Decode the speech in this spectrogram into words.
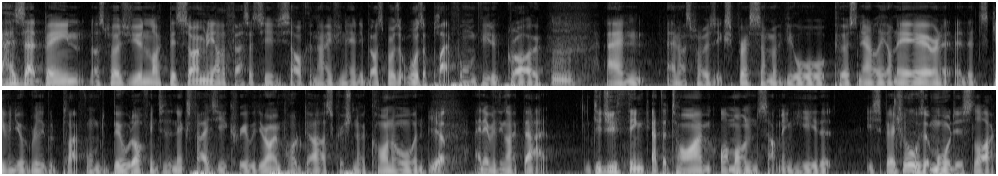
has that been? I suppose you and like, there's so many other facets to yourself than Hamish and Andy, but I suppose it was a platform for you to grow Hmm. and and I suppose express some of your personality on air, and, it, and it's given you a really good platform to build off into the next phase of your career with your own podcast, Christian O'Connell, and Yep. and everything like that. Did you think at the time I'm on something here that is special, or was it more just like,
